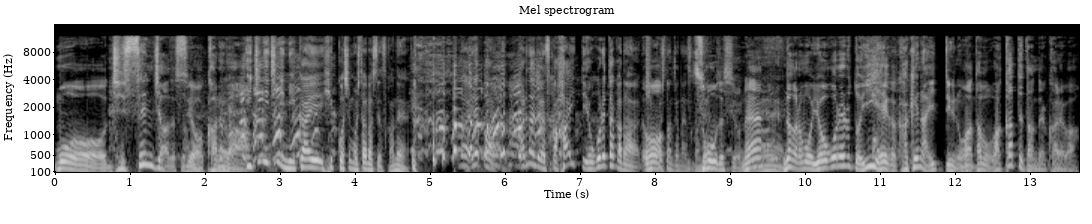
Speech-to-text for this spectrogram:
もう実践者ですよ、彼は。一日に2回引っ越しもしたらしいですかね。やっぱ、あれなんじゃないですか、入って汚れたから引っ越したんじゃないですかね。そうですよね。ねだからもう汚れるといい絵が描けないっていうのは多分分かってたんだよ、彼は。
